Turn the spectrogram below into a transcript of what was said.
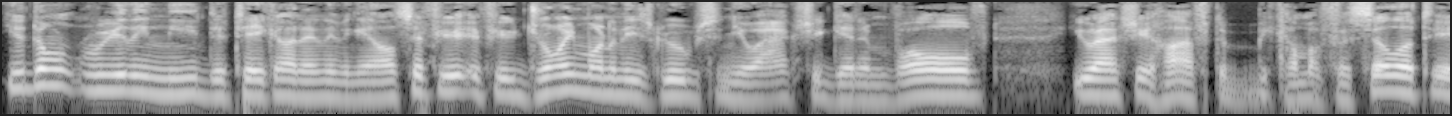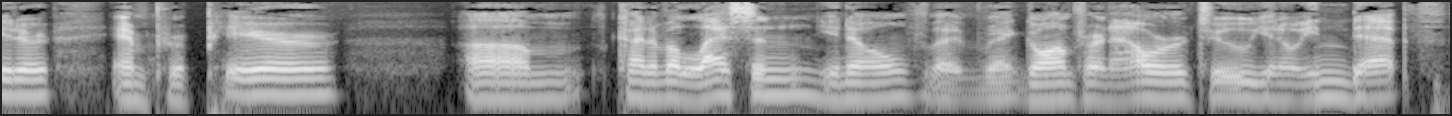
You don't really need to take on anything else. If you if you join one of these groups and you actually get involved, you actually have to become a facilitator and prepare um, kind of a lesson, you know, go on for an hour or two, you know, in depth.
